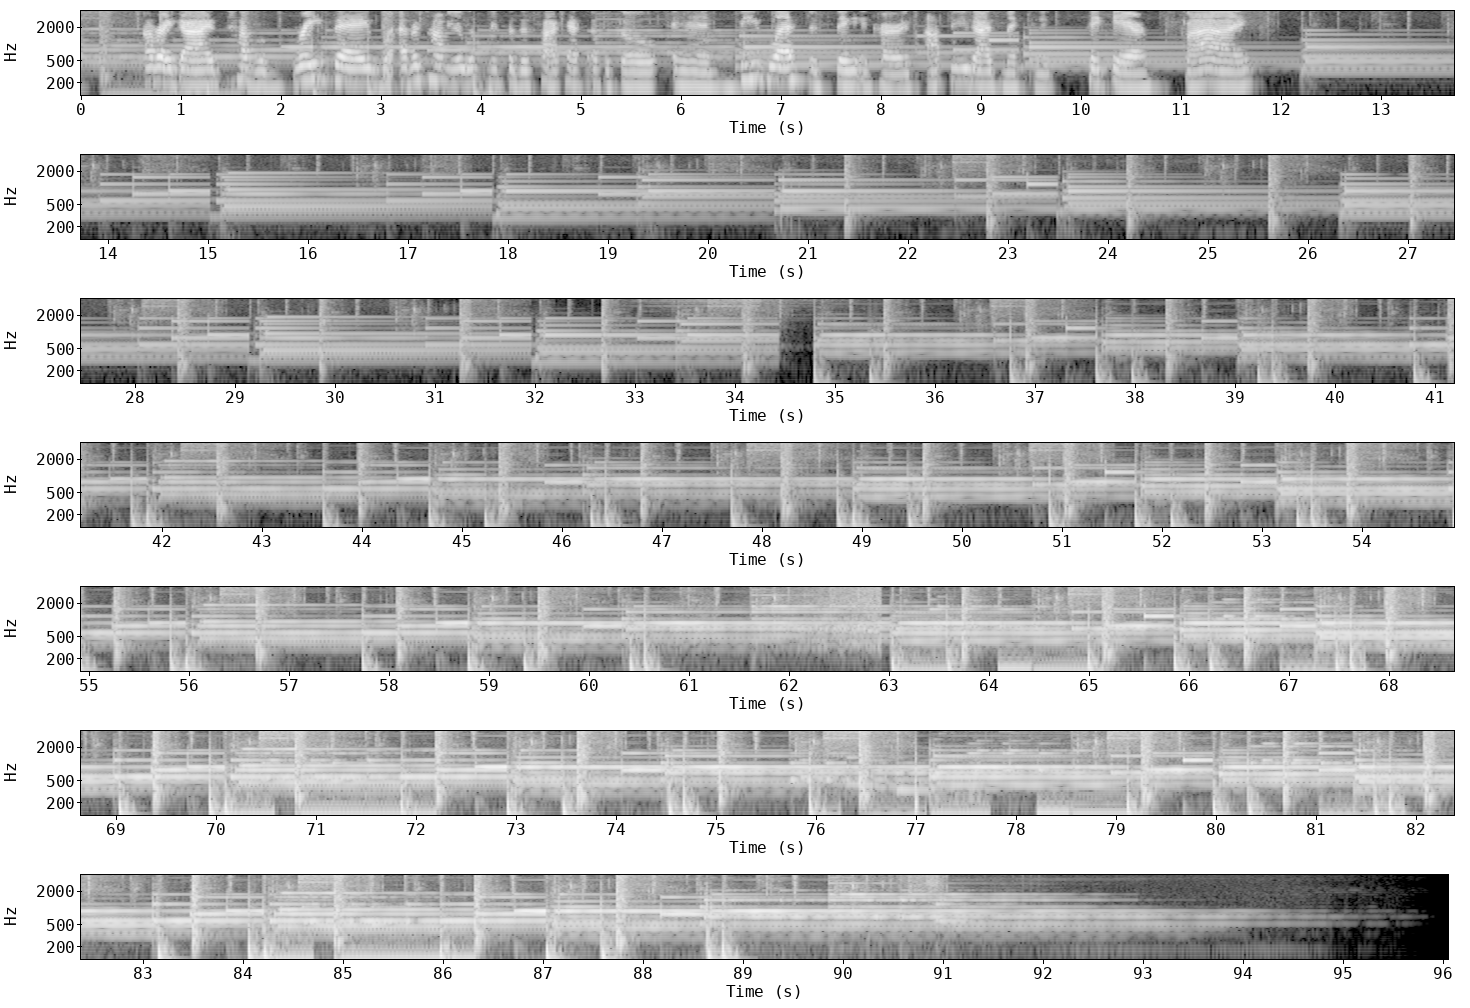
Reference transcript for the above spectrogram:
All right, guys, have a great day, whatever time you're listening to this podcast episode, and be blessed and stay encouraged. I'll see you guys next week. Take care. Bye.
